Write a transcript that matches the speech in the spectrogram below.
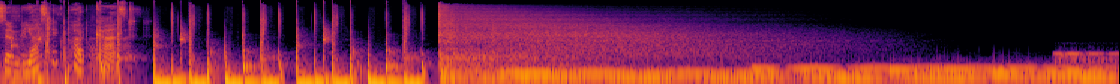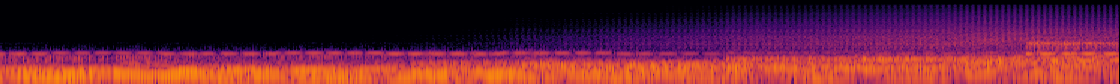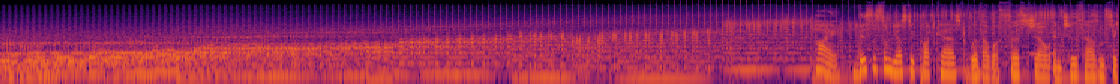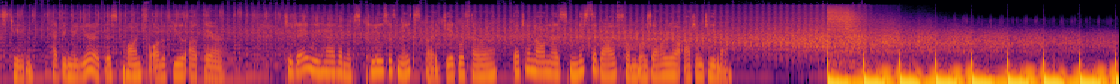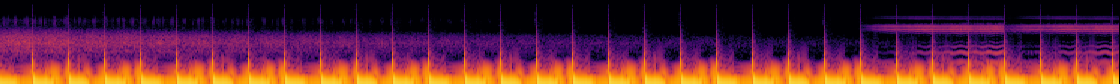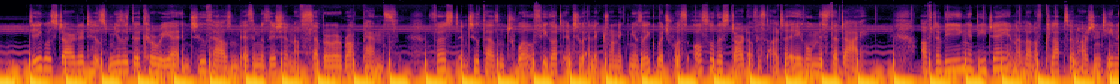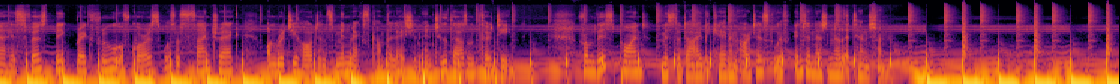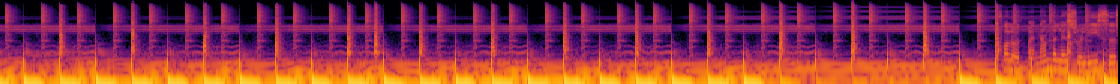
Symbiotic Podcast. This is Symbiotic Podcast with our first show in 2016. Happy New Year at this point for all of you out there. Today we have an exclusive mix by Diego Ferrer, better known as Mr. Dive from Rosario, Argentina. Musical career in 2000 as a musician of several rock bands. First, in 2012, he got into electronic music, which was also the start of his alter ego Mr. Die. After being a DJ in a lot of clubs in Argentina, his first big breakthrough, of course, was a signed track on Richie Hawtin's Minmax compilation in 2013. From this point, Mr. Die became an artist with international attention.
